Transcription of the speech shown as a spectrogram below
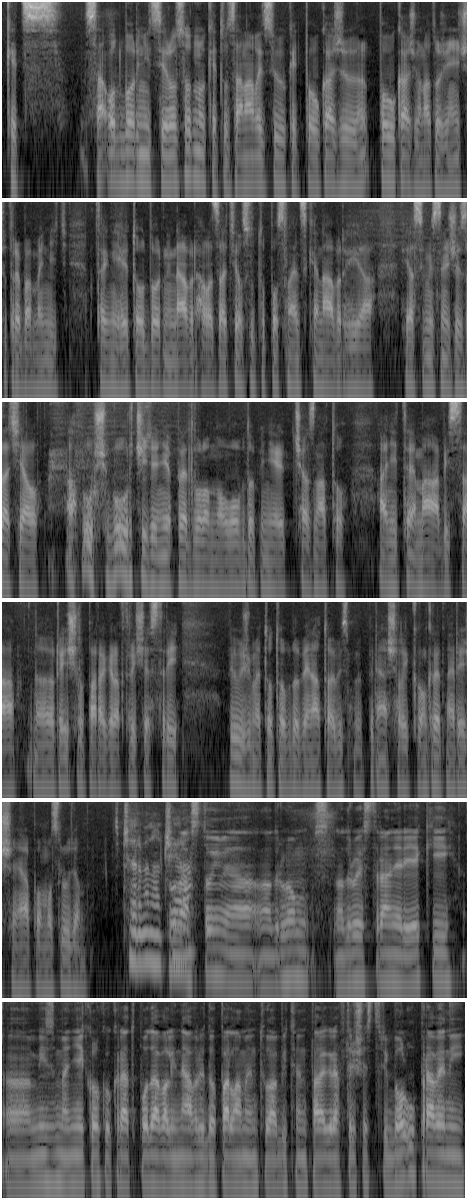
Keď sa odborníci rozhodnú, keď to zanalizujú, keď poukážu, poukážu na to, že niečo treba meniť, tak nie je to odborný návrh, ale zatiaľ sú to poslanecké návrhy a ja si myslím, že zatiaľ, a už určite nie v predvolebnom období, nie je čas na to ani téma, aby sa e, riešil paragraf 363. Využíme toto obdobie na to, aby sme prinášali konkrétne riešenia a pomoc ľuďom. Červená Tu čiara? nás stojíme na, na, druhom, na druhej strane rieky. E, My sme niekoľkokrát podávali návrh do parlamentu, aby ten paragraf 363 bol upravený.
